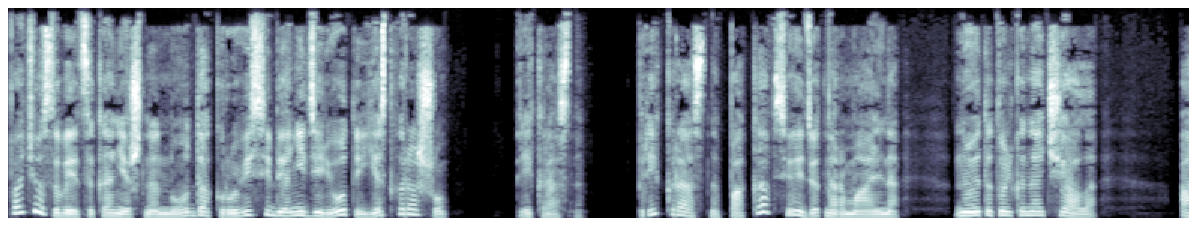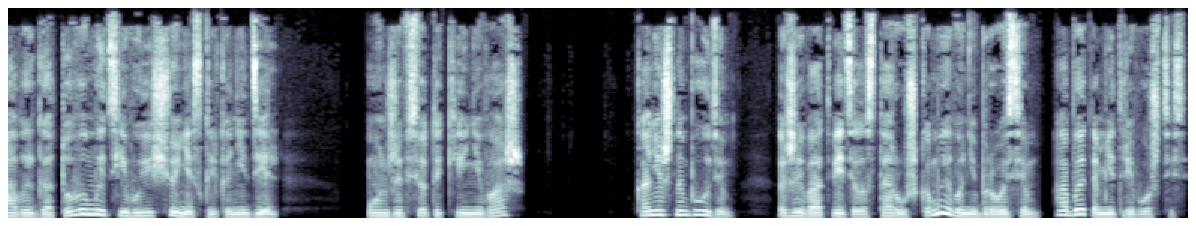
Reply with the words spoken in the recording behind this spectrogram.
Почесывается, конечно, но до крови себя не дерет и ест хорошо. Прекрасно. Прекрасно, пока все идет нормально. Но это только начало. А вы готовы мыть его еще несколько недель? Он же все-таки не ваш? Конечно, будем. — живо ответила старушка, — мы его не бросим, об этом не тревожьтесь.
